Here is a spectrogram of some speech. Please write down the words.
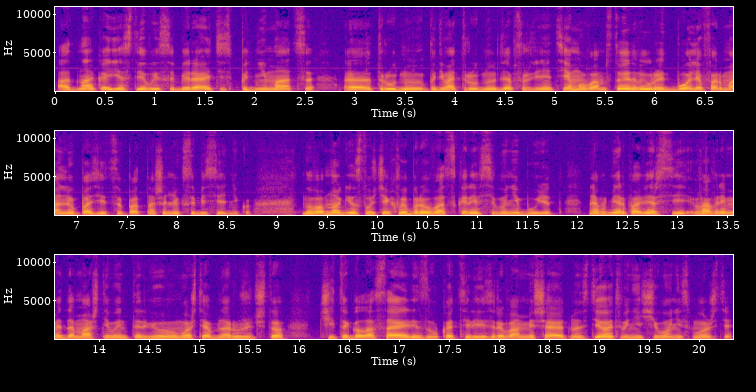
Однако, если вы собираетесь подниматься э, трудную, поднимать трудную для обсуждения тему, вам стоит выбрать более формальную позицию по отношению к собеседнику. Но во многих случаях выбора у вас, скорее всего, не будет. Например, по версии «Во время домашнего интервью» вы можете обнаружить, что чьи-то голоса или звук от телевизора вам мешают, но сделать вы ничего не сможете.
